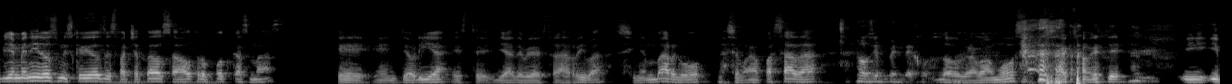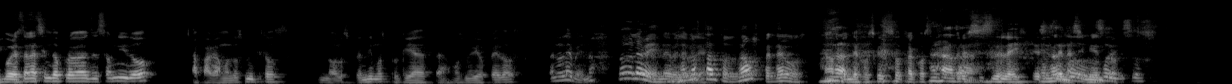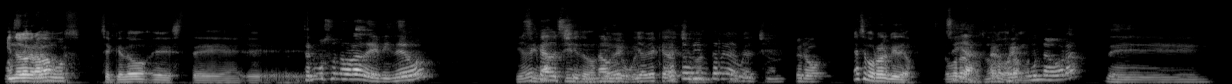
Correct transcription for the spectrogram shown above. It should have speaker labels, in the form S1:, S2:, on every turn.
S1: Bienvenidos, mis queridos desfachatados, a otro podcast más, que en teoría este ya debería estar arriba. Sin embargo, la semana pasada
S2: Todos bien pendejos.
S1: lo grabamos, exactamente, y, y por estar haciendo pruebas de sonido, apagamos los micros, no los prendimos porque ya estábamos medio pedos. Bueno, leve, ¿no?
S2: No, leve,
S1: Leve,
S2: o sea,
S1: leve,
S2: no es tanto, estamos pendejos.
S1: No, pendejos, que es otra cosa. Pero eso es de ley, eso es de nacimiento.
S2: Eso- eso es-
S1: Y no lo grabamos, se quedó, este... eh,
S2: Tenemos una hora de video,
S1: y había
S2: sin-
S1: quedado
S2: sin
S1: chido, ya
S2: audio,
S1: había, quedado quedado chingón.
S2: pero
S1: Ya se borró el video, lo
S2: sí,
S1: borramos,
S2: ya,
S1: ¿no?
S2: pero
S1: Lo
S2: fue
S1: borramos.
S2: una hora de,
